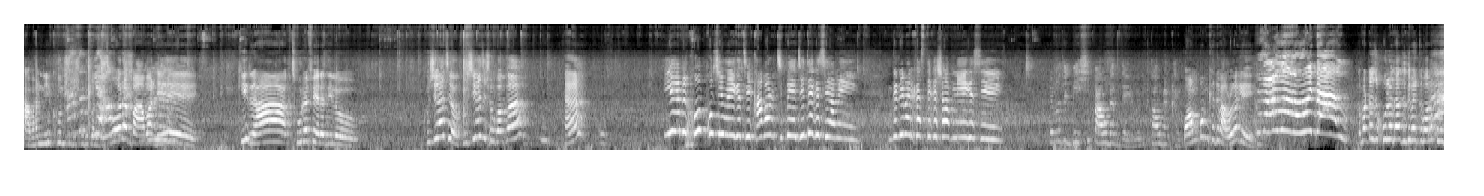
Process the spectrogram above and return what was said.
খাবার নিয়ে খুন শুরু শুরু করে দিয়েছে। ওরে বাবা রে! কি রাগ ছুঁড়ে ফেলে দিল। খুশি আছো? খুশি আছে সৌভাগ্য? হ্যাঁ? ইয়ে আমি খুব খুশি হয়ে গেছি। খাবার পেয়ে জিতে গেছি আমি। দিদিভাইয়ের কাছ থেকে সব নিয়ে গেছি। মধ্যে বেশি পাউডার দেয় আমি পাউডার খাই। পম পম খেতে ভালো লাগে? মামা ওই তোমারটা যে খুলে দাও দিদিভাইকে বলো খুলে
